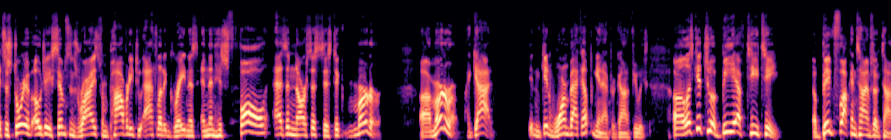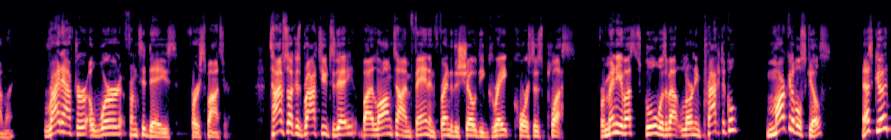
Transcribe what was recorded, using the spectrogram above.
it's a story of OJ Simpson's rise from poverty to athletic greatness and then his fall as a narcissistic murderer. Uh, murderer, my God. Getting, getting warmed back up again after gone a few weeks. Uh, let's get to a BFTT, a big fucking time suck timeline, right after a word from today's first sponsor. Time Suck is brought to you today by longtime fan and friend of the show, The Great Courses Plus. For many of us, school was about learning practical, marketable skills. That's good.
